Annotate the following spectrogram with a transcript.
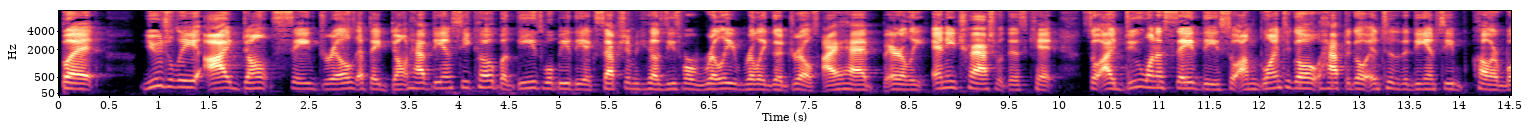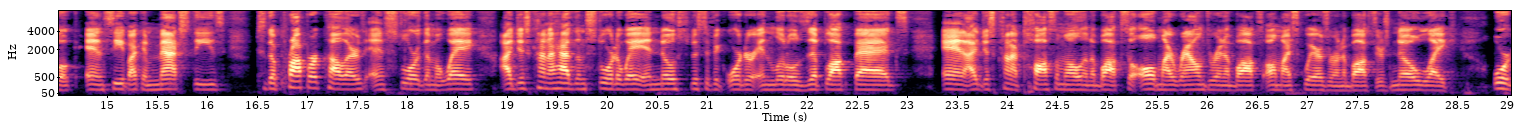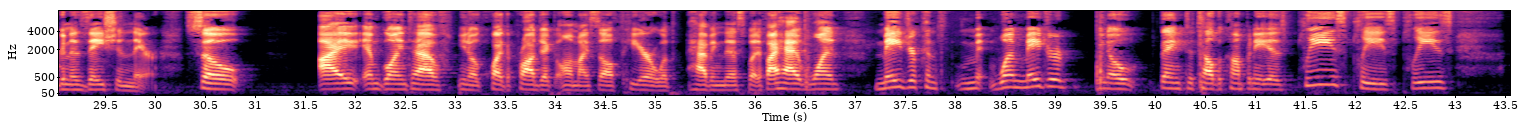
But Usually I don't save drills if they don't have DMC code, but these will be the exception because these were really, really good drills. I had barely any trash with this kit. So I do want to save these. So I'm going to go have to go into the DMC color book and see if I can match these to the proper colors and store them away. I just kind of have them stored away in no specific order in little Ziploc bags. And I just kind of toss them all in a box. So all my rounds are in a box. All my squares are in a box. There's no like organization there. So I am going to have, you know, quite the project on myself here with having this. But if I had one major, one major, you know, thing to tell the company is please, please, please,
